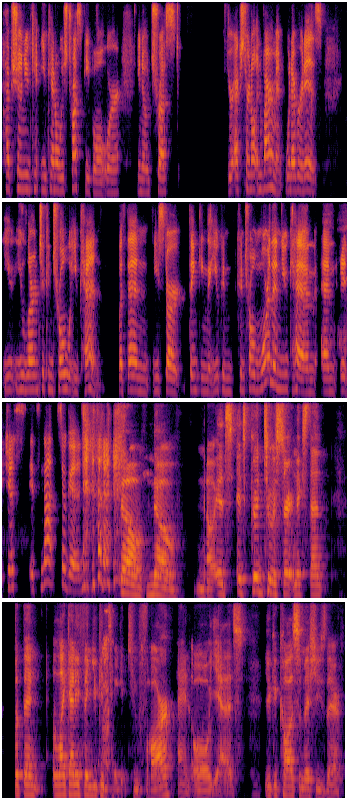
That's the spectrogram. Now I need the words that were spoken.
have shown you can't you can't always trust people or you know trust your external environment whatever it is you you learn to control what you can but then you start thinking that you can control more than you can and it just it's not so good no no no it's it's good to a certain extent but then like anything you can take it too far and oh yeah that's you could cause some issues there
